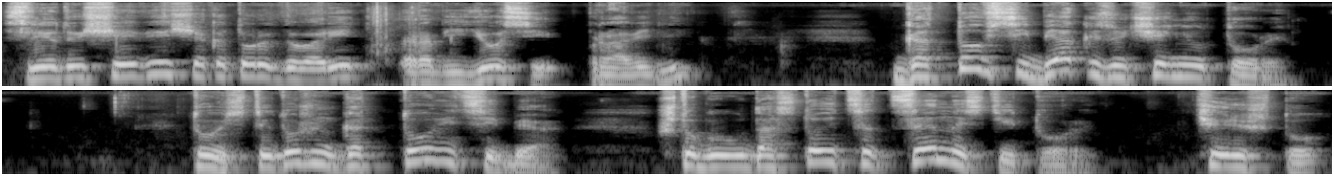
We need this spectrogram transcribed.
Следующая вещь, о которой говорит Раби Йоси, праведник, готовь себя к изучению Торы. То есть ты должен готовить себя, чтобы удостоиться ценностей Торы. Через что?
